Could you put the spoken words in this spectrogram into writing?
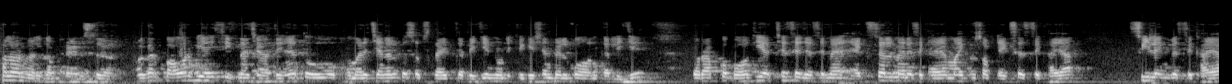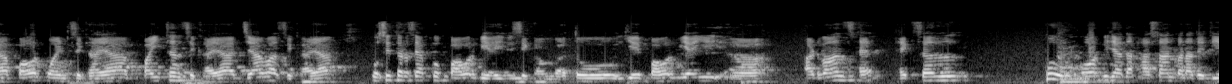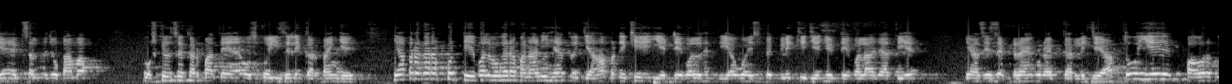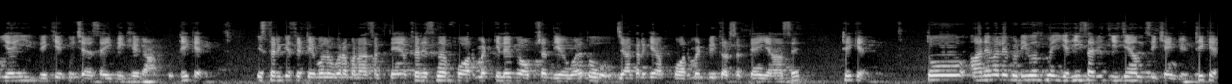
Hello and welcome friends अगर power BI सीखना चाहते हैं तो हमारे चैनल को सब्सक्राइब कर लीजिए नोटिफिकेशन बेल को ऑन कर लीजिए। और आपको बहुत ही अच्छे से, जैसे मैं एक्सेल मैंने सिखाया माइक्रोसॉफ्ट एक्सेस सिखाया सी लैंग्वेज सिखाया पावर पॉइंट सिखाया पाइथन सिखाया जावा सिखाया, उसी तरह से आपको पावर बी आई भी सिखाऊँगा। तो ये पावर बी आई एडवांस है। एक्सेल को और भी ज़्यादा आसान बना देती है। एक्सेल में जो काम आप मुश्किल से कर पाते हैं, उसको इजीली कर पाएँगे। यहाँ पर अगर आपको टेबल वगैरह बनानी है तो यहाँ पर देखिए ये टेबल दिया हुआ है, इस पर क्लिक कीजिए, ये टेबल आ जाती है। यहाँ से इसे ड्रैग व्रैग कर लीजिए आप। तो ये पावर बीआई देखिए, कुछ ऐसा ही दिखेगा आपको, ठीक है? इस तरीके से टेबल वगैरह बना सकते हैं। फिर इसमें फॉर्मेट के लिए भी ऑप्शन दिया हुआ है तो जाकर के आप फॉर्मेट भी कर सकते हैं यहाँ से, ठीक है? तो आने वाले वीडियोस में यही सारी चीज़ें हम सीखेंगे, ठीक है?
